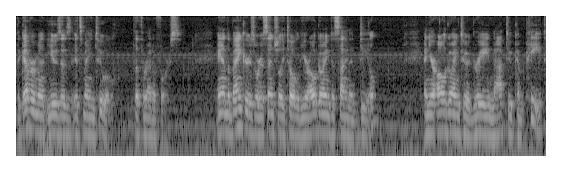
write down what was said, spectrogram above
the government uses its main tool, the threat of force. And the bankers were essentially told you're all going to sign a deal and you're all going to agree not to compete.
